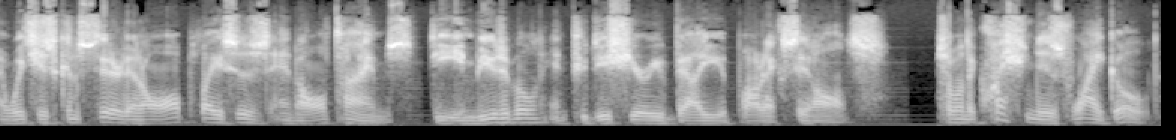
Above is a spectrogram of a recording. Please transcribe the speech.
and which is considered in all places and all times the immutable and fiduciary value par excellence. So when the question is why gold,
